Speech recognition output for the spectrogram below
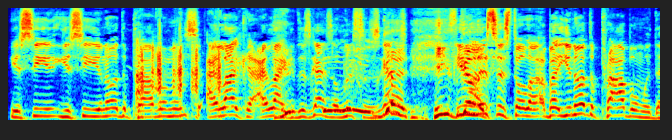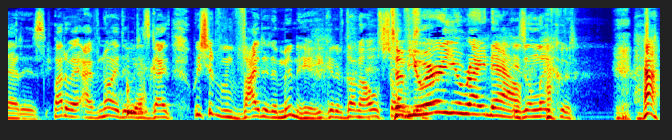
you see, you see, you know what the problem is? I like it. I like it. This guy's a listener. This guy's, good. He's he good. listens to a lot. But you know what the problem with that is? By the way, I have no idea what this guy. We should have invited him in here. He could have done a whole show. So, if you, where are you right now? He's in Lakewood. How,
